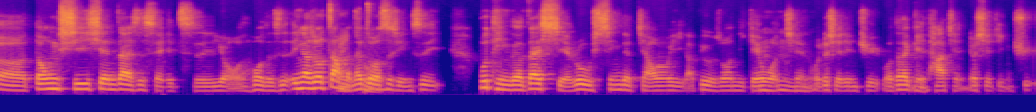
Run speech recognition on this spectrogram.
呃东西现在是谁持有，或者是应该说账本在做的事情是不停的在写入新的交易啊，比如说你给我钱，我就写进去，我再给他钱又写进去，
